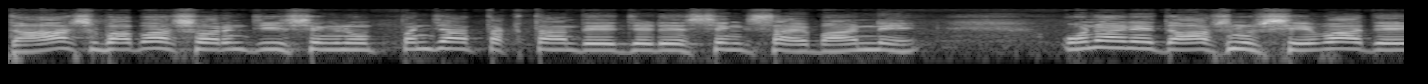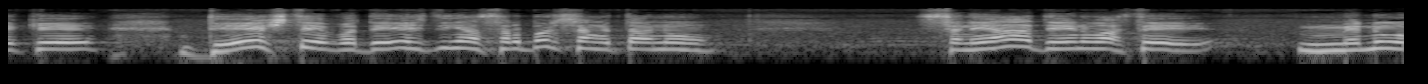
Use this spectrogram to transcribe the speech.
ਦਾਸ ਬਾਬਾ ਸਵਰਨਜੀਤ ਸਿੰਘ ਨੂੰ ਪੰਜਾਂ ਤਖਤਾਂ ਦੇ ਜਿਹੜੇ ਸਿੰਘ ਸਾਹਿਬਾਨ ਨੇ ਉਹਨਾਂ ਨੇ ਦਾਸ ਨੂੰ ਸੇਵਾ ਦੇ ਕੇ ਦੇਸ਼ ਤੇ ਵਿਦੇਸ਼ ਦੀਆਂ ਸਰਬਤ ਸੰਗਤਾਂ ਨੂੰ ਸੁਨੇਹਾ ਦੇਣ ਵਾਸਤੇ ਮੈਨੂੰ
